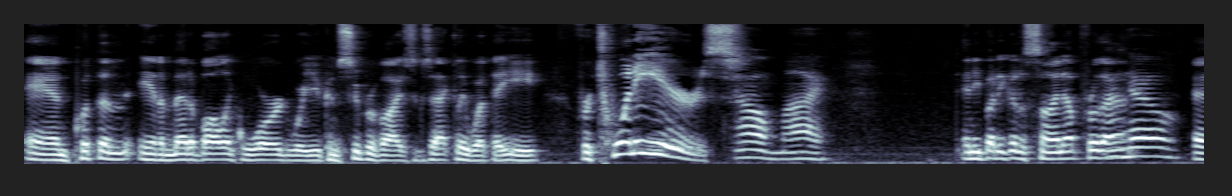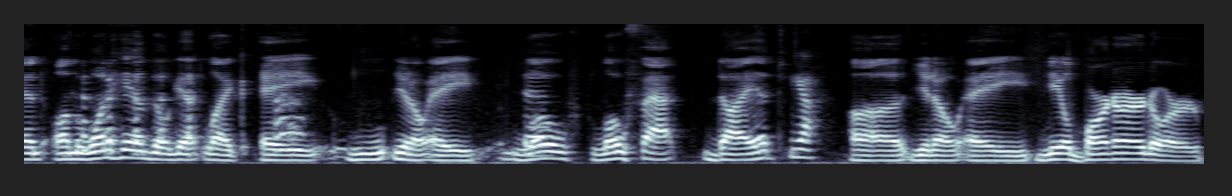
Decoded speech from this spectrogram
and put them in a metabolic ward where you can supervise exactly what they eat for 20 years. oh my. Anybody going to sign up for that? No. And on the one hand, they'll get like a you know a low low fat diet. Yeah. Uh, you know, a Neal Barnard or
